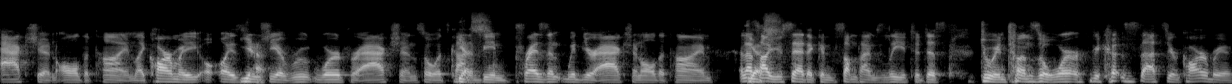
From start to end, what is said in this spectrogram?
action all the time. Like karma is Yeah. usually a root word for action, so it's kind Yes. of being present with your action all the time. And that's how you said it can sometimes lead to just doing tons of work because that's your karma.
